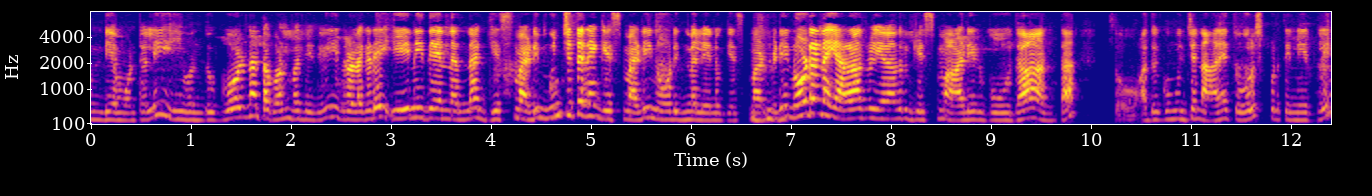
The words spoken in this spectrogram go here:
ಉಂಡಿ ಅಮೌಂಟ್ ಅಲ್ಲಿ ಈ ಒಂದು ಗೋಲ್ಡ್ನ ತಗೊಂಡ್ ಬಂದಿದ್ವಿ. ಇದ್ರೊಳಗಡೆ ಏನಿದೆ ಅನ್ನೋದನ್ನ ಗೆಸ್ ಮಾಡಿ, ಮುಂಚಿತನೆ ಗೆಸ್ ಮಾಡಿ, ನೋಡಿದ್ಮೇಲೆ ಏನು ಗೆಸ್ ಮಾಡ್ಬೇಡಿ. ನೋಡೋಣ, ಯಾರಾದ್ರೂ ಏನಾದ್ರೂ ಗೆಸ್ ಮಾಡಿರ್ಬೋದಾ ಅಂತ. ಸೊ ಅದಕ್ಕೂ ಮುಂಚೆ ನಾನೇ ತೋರಿಸ್ಬಿಡ್ತೀನಿ ಇರ್ಲಿ.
